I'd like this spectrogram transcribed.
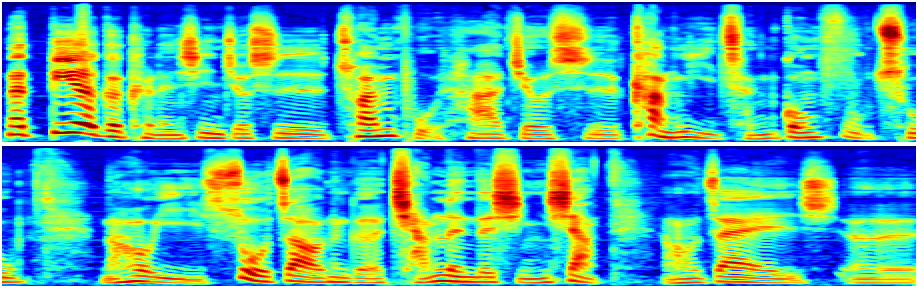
那第二个可能性就是，川普他就是抗议成功复出，然后以塑造那个强人的形象，然后在呃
